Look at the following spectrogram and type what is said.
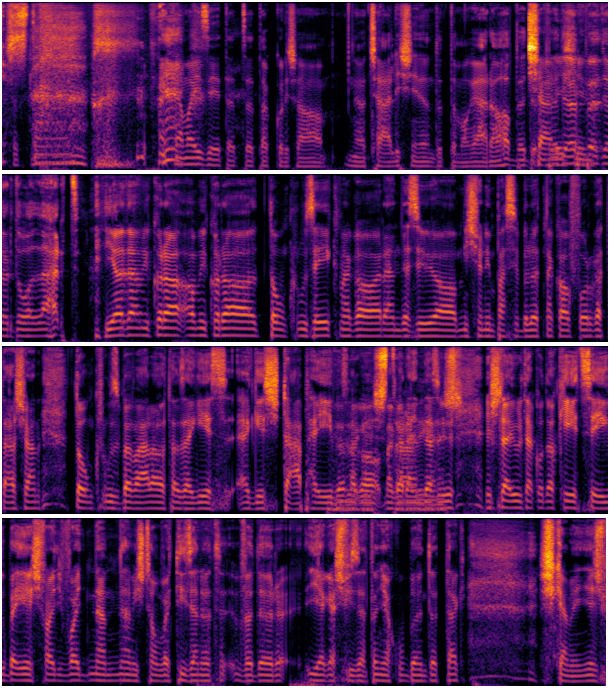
Istenem. Nekem a izé tetszett akkor is a, a Charlie Sheen öntötte magára a bödör, bödör, bödör dollárt. Ja, de amikor a, amikor a Tom Cruise-ék meg a rendező a Mission Impossible 5 a forgatásán Tom Cruise bevállalta az egész, egész stáb helyébe, Az meg a, meg a rendező, és- és leültek oda két székbe, és vagy, vagy nem, nem is tudom, vagy 15 vödör jeges vizet a nyakukba öntöttek, és kemény, és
